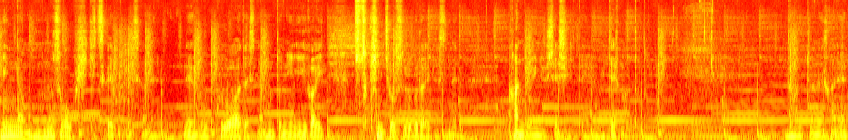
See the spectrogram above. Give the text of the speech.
みんなものすごく引きつけたんですよね。で僕はですね本当に意外ちょっと緊張するぐらいですね。感情移入してして見てしまったと。何て言うんですかね。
